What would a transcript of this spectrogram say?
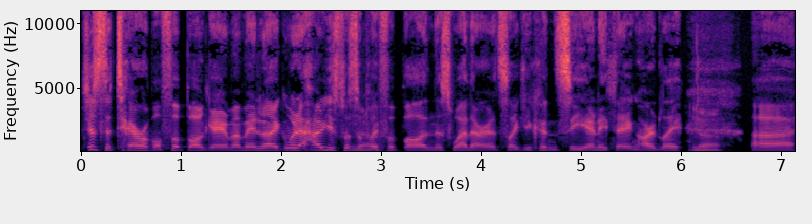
just a terrible football game. I mean, like, what, how are you supposed to play football in this weather? It's like you couldn't see anything hardly. No. Uh,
